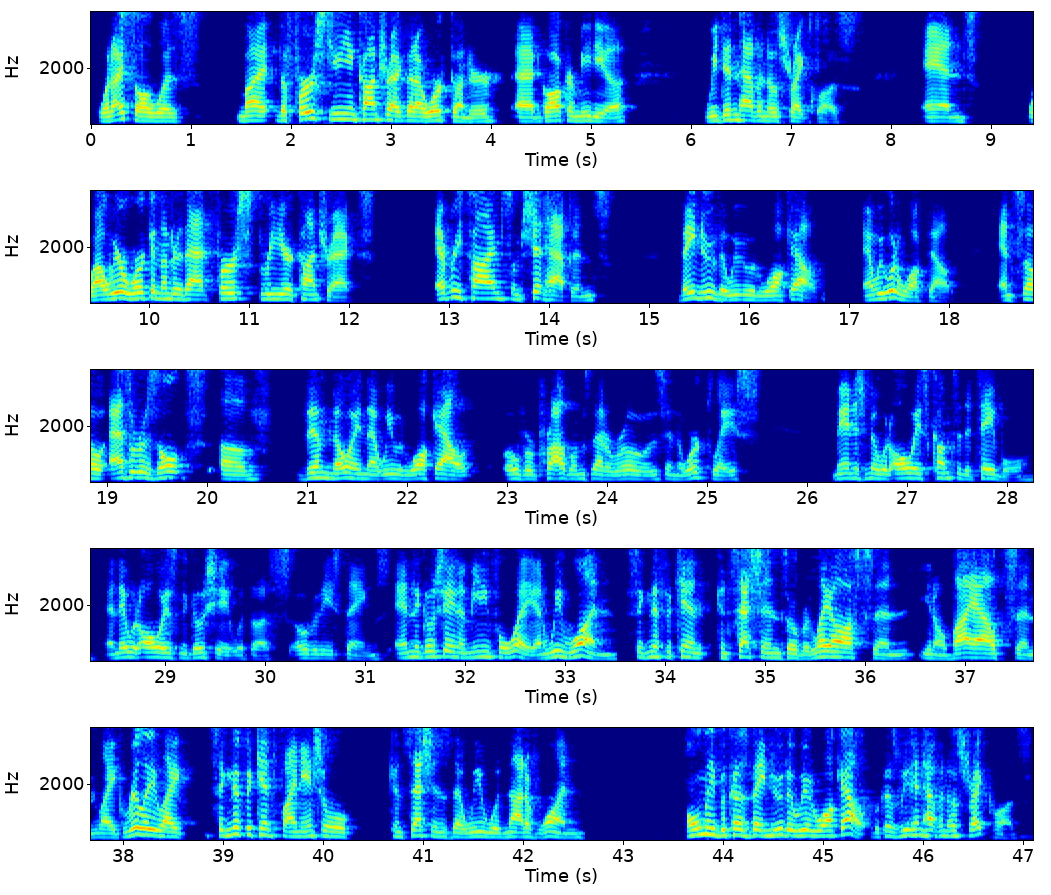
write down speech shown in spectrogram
what i saw was my the first union contract that i worked under at gawker media we didn't have a no strike clause. And while we were working under that first three year contract every time some shit happened they knew that we would walk out. And we would have walked out and so, as a result of them knowing that we would walk out over problems that arose in the workplace, management would always come to the table and they would always negotiate with us over these things and negotiate in a meaningful way. And we won significant concessions over layoffs and, you know, buyouts and like really like significant financial concessions that we would not have won only because they knew that we would walk out because we didn't have a no strike clause.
